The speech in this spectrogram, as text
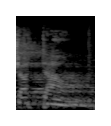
Shut down.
